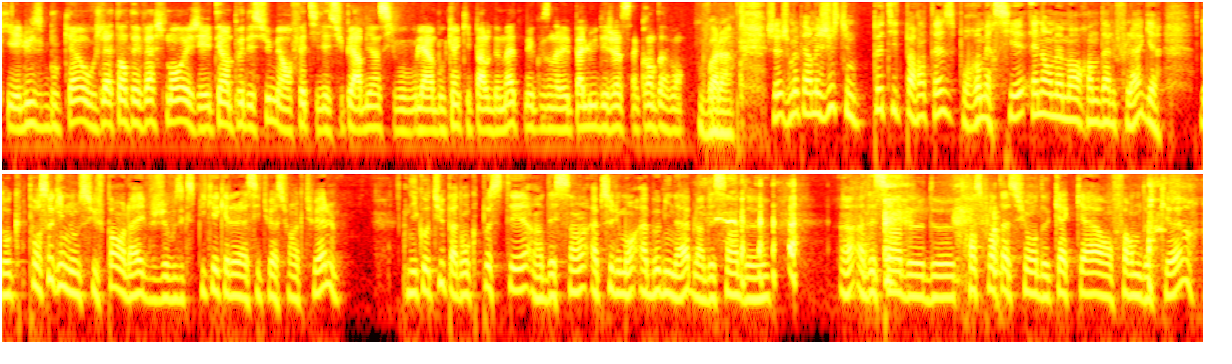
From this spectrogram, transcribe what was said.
qui ai lu ce bouquin où je l'attendais vachement et j'ai été un peu déçu, mais en fait il est super bien si vous voulez un bouquin qui parle de maths mais que vous en avez pas lu déjà 50 avant. Voilà. Je, je me permets juste une petite parenthèse pour remercier énormément Randall Flag. Donc, pour ceux qui ne nous suivent pas en live, je vais vous expliquer quelle est la situation actuelle. Nico Tup a donc posté un dessin absolument abominable, un dessin de, un, un dessin de, de transplantation de caca en forme de cœur.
